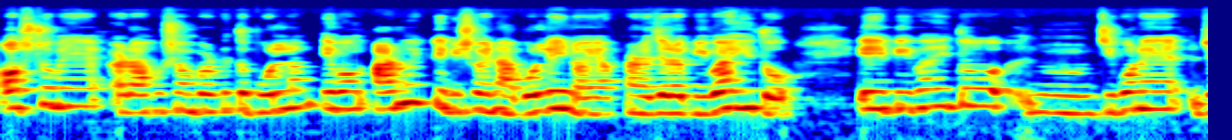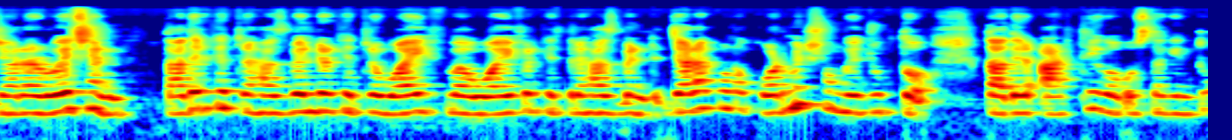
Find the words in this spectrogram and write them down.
অষ্টমে রাহু সম্পর্কে তো বললাম এবং আরও একটি বিষয় না বললেই নয়, আপনারা যারা বিবাহিত এই বিবাহিত জীবনে যারা রয়েছেন, তাদের ক্ষেত্রে হাজব্যান্ডের ক্ষেত্রে ওয়াইফ বা ওয়াইফের ক্ষেত্রে হাজব্যান্ড যারা কোনো কর্মের সঙ্গে যুক্ত, তাদের আর্থিক অবস্থা কিন্তু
